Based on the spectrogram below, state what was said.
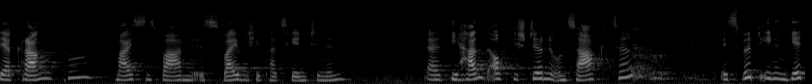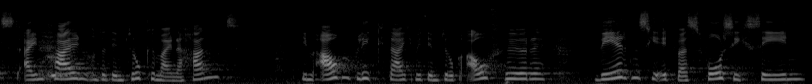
der Kranken, meistens waren es weibliche Patientinnen, äh, die Hand auf die Stirne und sagte, es wird Ihnen jetzt einfallen unter dem Drucke meiner Hand, im Augenblick, da ich mit dem Druck aufhöre, werden Sie etwas vor sich sehen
